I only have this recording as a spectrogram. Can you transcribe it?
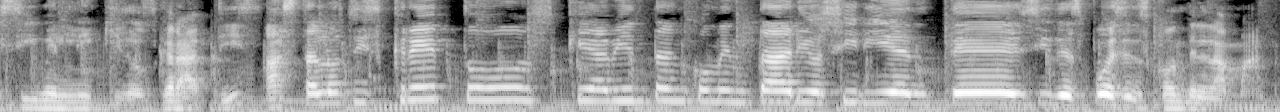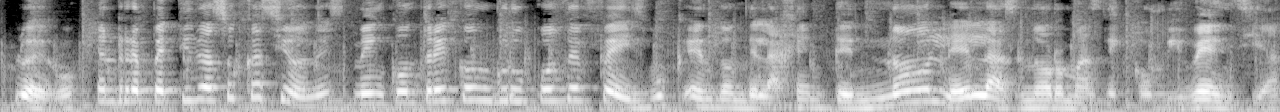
reciben líquidos gratis hasta los discretos que avientan comentarios hirientes y después esconden la mano. Luego, en repetidas ocasiones me encontré con grupos de Facebook en donde la gente no lee las normas de convivencia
